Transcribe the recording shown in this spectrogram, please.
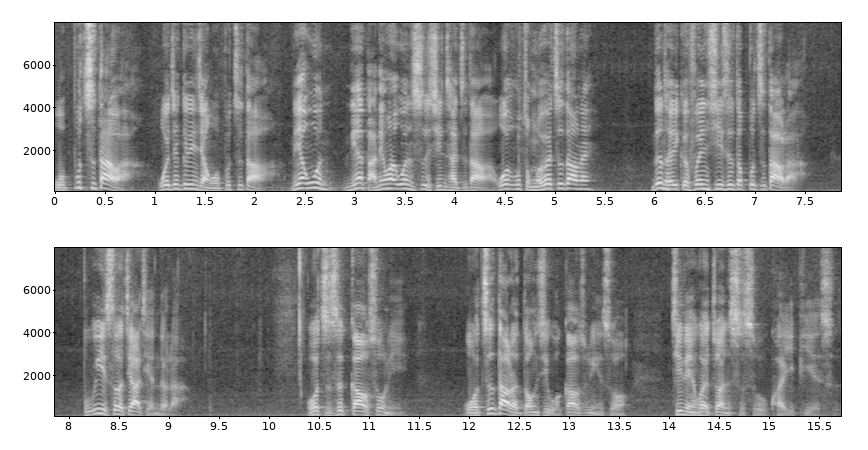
我不知道啊，我已经跟你讲我不知道啊，你要问你要打电话问世新才知道啊，我我怎么会知道呢？任何一个分析师都不知道啦，不预设价钱的啦。我只是告诉你，我知道的东西。我告诉你说，今年会赚四十五块 EPS 的。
